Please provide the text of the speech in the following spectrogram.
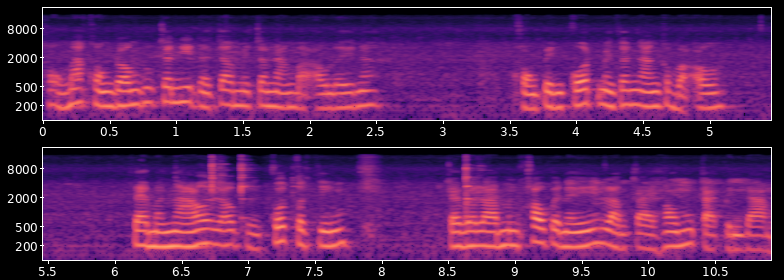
ของมากของดองทุกชนิดนะเจ้าแม่เจ้านางบอกเอาเลยนะ ของเป็นกรดแม่เจ้านางก็บอกเอา แต่มันหนาวแล้วเป็นกดก็จริง แต่เวลามันเข้าไปในร่างกายเขามันกลายเป็นด่าง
